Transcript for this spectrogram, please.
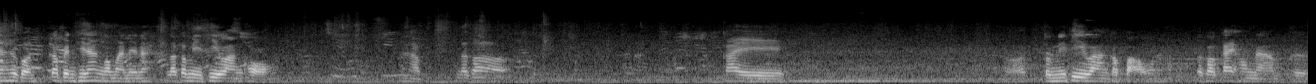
ยทุกคนก็เป็นที่นั่งประมาณนี้นะ แล้วก็มีที่วางของนะครับ แล้วก็ ใกล้ตรงนี้ที่วางกระเป๋านะครับ แล้วก็ใกล้ห้องน้ำเออ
